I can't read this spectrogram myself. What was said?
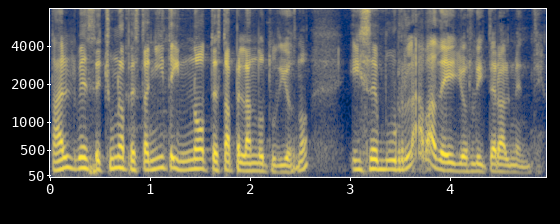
tal vez echó una pestañita y no te está pelando tu Dios, ¿no? Y se burlaba de ellos literalmente.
